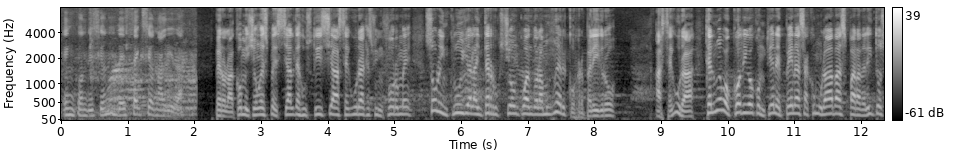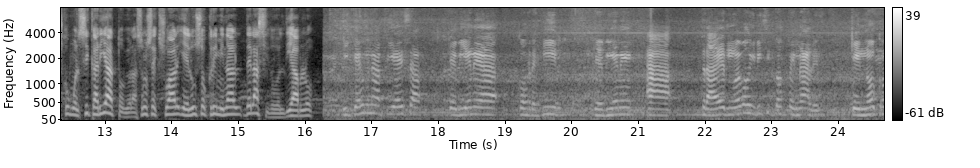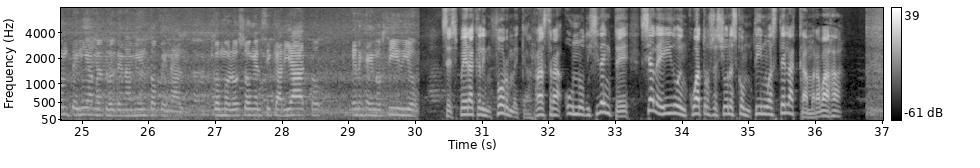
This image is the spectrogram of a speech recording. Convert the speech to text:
en condiciones de excepcionalidad. Pero la Comisión Especial de Justicia asegura que su informe solo incluye la interrupción cuando la mujer corre peligro. Asegura que el nuevo código contiene penas acumuladas para delitos como el sicariato, violación sexual y el uso criminal del ácido del diablo. Y que es una pieza que viene a corregir, que viene a traer nuevos ilícitos penales que no contenía nuestro ordenamiento penal, como lo son el sicariato, el genocidio. Se espera que el informe que arrastra uno disidente sea leído en cuatro sesiones continuas de la Cámara Baja.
